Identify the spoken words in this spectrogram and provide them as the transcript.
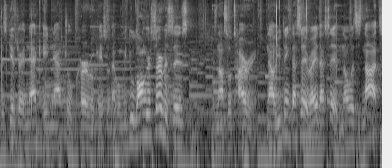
This gives your neck a natural curve, okay? So that when we do longer services, it's not so tiring. Now, you think that's it, right? That's it. No, it's not.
